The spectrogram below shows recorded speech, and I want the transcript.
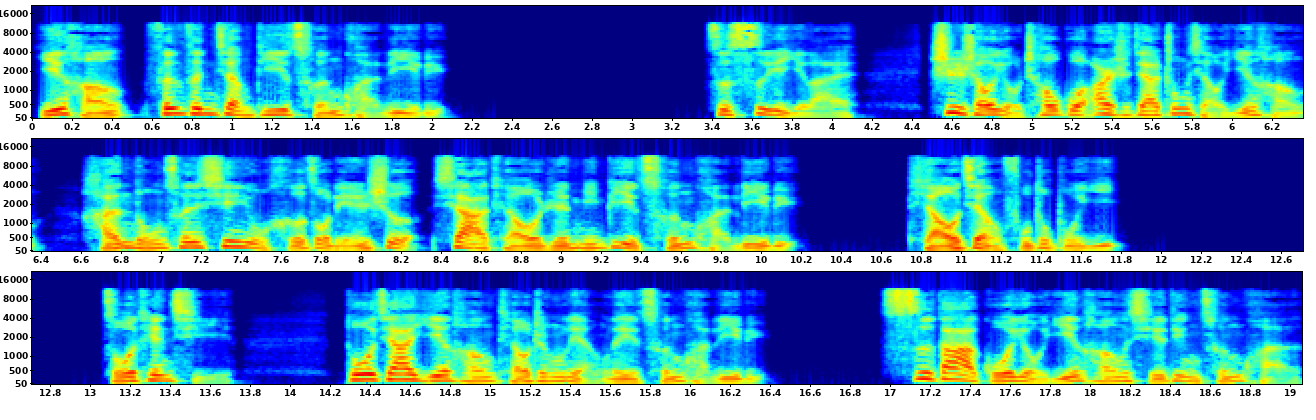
银行纷纷降低存款利率。自四月以来，至少有超过二十家中小银行含农村信用合作联社下调人民币存款利率，调降幅度不一。昨天起，多家银行调整两类存款利率：四大国有银行协定存款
